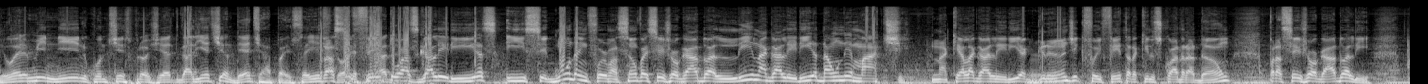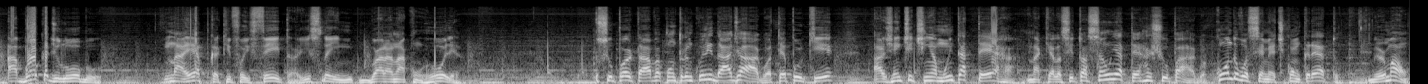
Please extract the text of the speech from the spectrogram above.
Eu era menino quando tinha esse projeto. Galinha tinha dente, rapaz. Isso aí é Para ser feito as galerias e, segundo a informação, vai ser jogado ali na galeria da Unemate. Naquela galeria hum. grande que foi feita daqueles quadradão, para ser jogado ali. A Boca de Lobo, na época que foi feita, isso em Guaraná com rolha, suportava com tranquilidade a água, até porque a gente tinha muita terra naquela situação e a terra chupa água. Quando você mete concreto, meu irmão,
